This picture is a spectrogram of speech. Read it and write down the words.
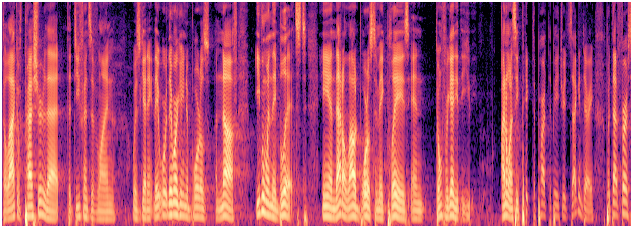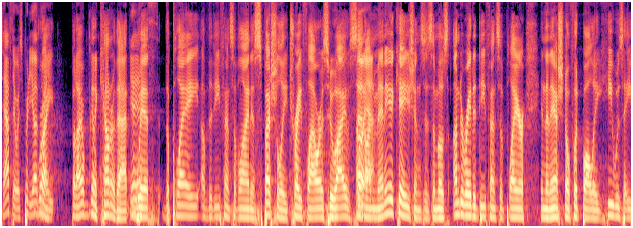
the lack of pressure that the defensive line was getting. They were they weren't getting to Bortles enough, even when they blitzed, and that allowed Bortles to make plays. And don't forget, he, I don't want to say picked apart the Patriots secondary, but that first half there was pretty ugly. Right. But I'm going to counter that Yeah, yeah. with the play of the defensive line, especially Trey Flowers, who I have said Oh, yeah. on many occasions is the most underrated defensive player in the National Football League. He was a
